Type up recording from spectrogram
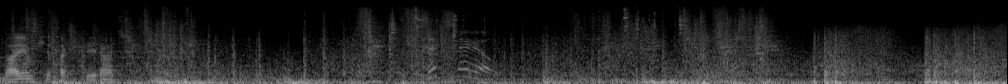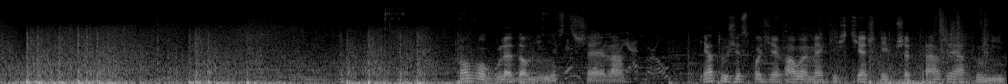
Dają się tak tyrać. To w ogóle do mnie nie strzela. Ja tu się spodziewałem jakiejś ciężkiej przeprawy, a tu nic.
